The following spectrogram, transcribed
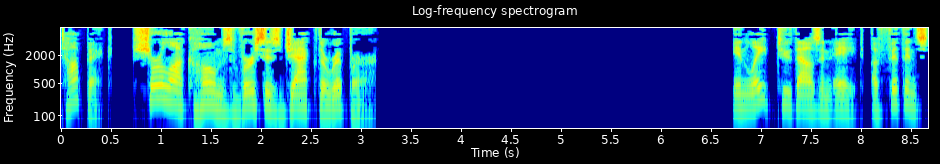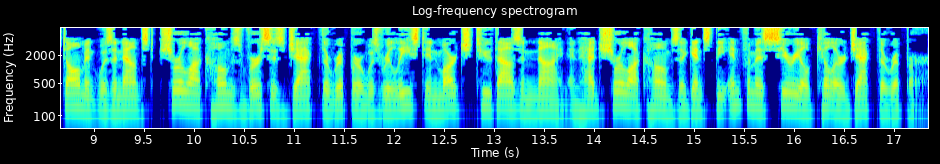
Topic: Sherlock Holmes vs Jack the Ripper. In late 2008, a fifth installment was announced. Sherlock Holmes vs Jack the Ripper was released in March 2009 and had Sherlock Holmes against the infamous serial killer Jack the Ripper.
